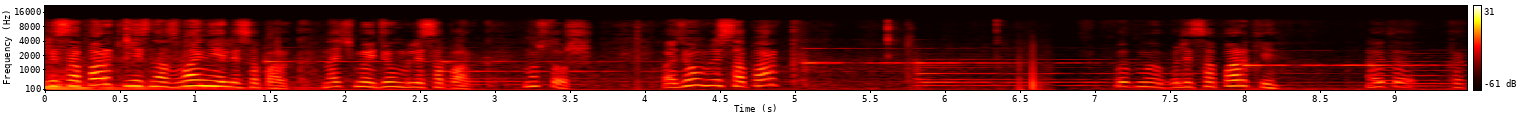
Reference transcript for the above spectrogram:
лесопарк есть название лесопарк. Значит, мы идем в лесопарк. Ну что ж, пойдем в лесопарк. Вот мы в лесопарке. Ну, это как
